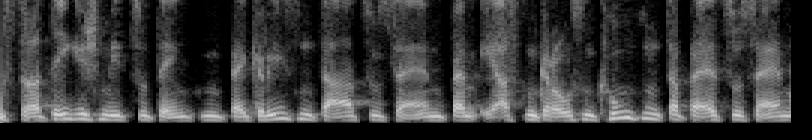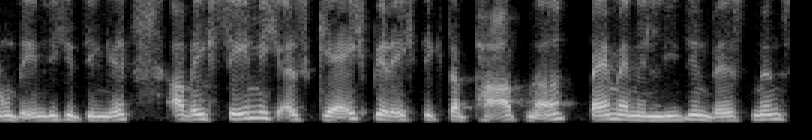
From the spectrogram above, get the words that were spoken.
strategisch mitzudenken, bei Krisen da zu sein, beim ersten großen Kunden dabei zu sein und ähnliche Dinge. Aber ich sehe mich als gleichberechtigter Partner bei meinen Lead Investments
